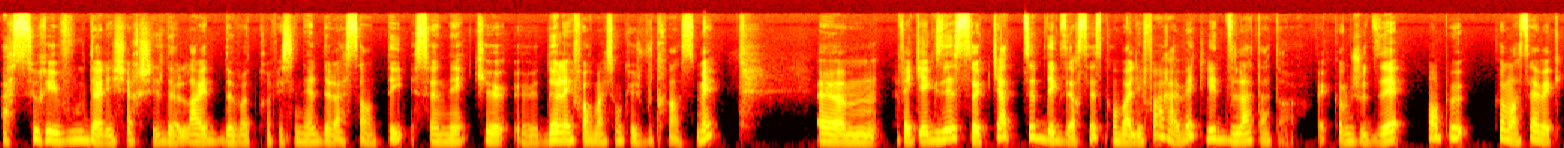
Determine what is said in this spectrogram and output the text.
assurez-vous d'aller chercher de l'aide de votre professionnel de la santé. Ce n'est que euh, de l'information que je vous transmets. Euh, fait qu'il existe quatre types d'exercices qu'on va aller faire avec les dilatateurs. Fait comme je vous disais, on peut commencer avec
